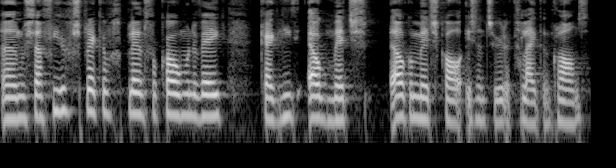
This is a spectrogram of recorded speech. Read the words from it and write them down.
Um, er staan vier gesprekken gepland voor komende week. Kijk, niet elk match, elke matchcall is natuurlijk gelijk een klant.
